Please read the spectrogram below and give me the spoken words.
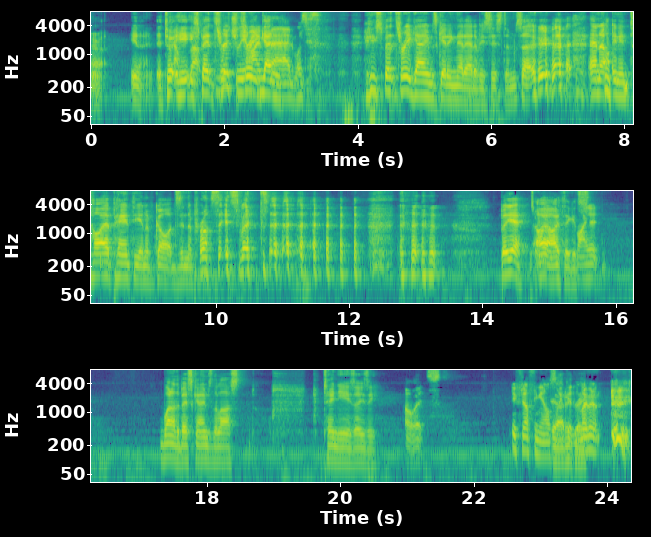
All right, you know it took. He, he spent three, literally, three I'm games. mad. Was? He spent three games getting that out of his system, so and a, an entire pantheon of gods in the process. But but yeah, I, I think it's it. one of the best games of the last ten years, easy. Oh, it's if nothing else, Yeah, like I'd at the moment.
